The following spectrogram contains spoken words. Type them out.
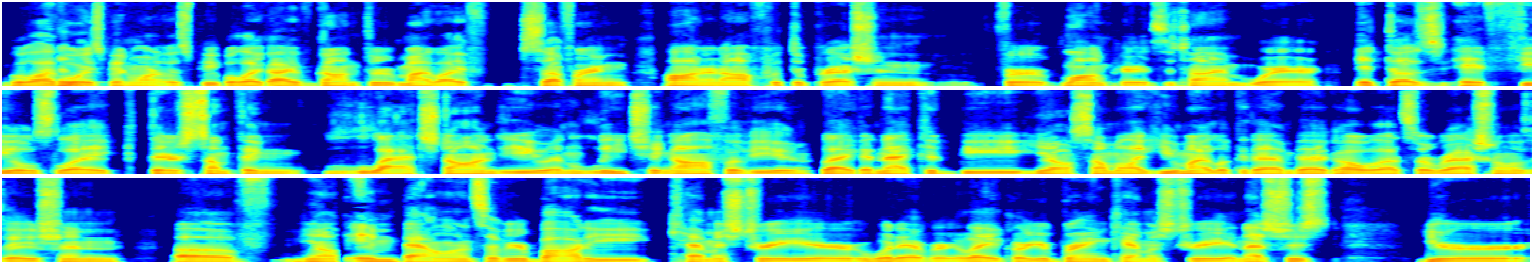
Well, I've And- always been one of those people. Like I've gone through my life suffering on and off with depression for long periods of time where it does it feels like there's something latched onto you and leeching off of you. Like and that could be, you know, someone like you might look at that and be like, "Oh, well, that's a rationalization of, you know, imbalance of your body chemistry or whatever, like or your brain chemistry and that's just your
